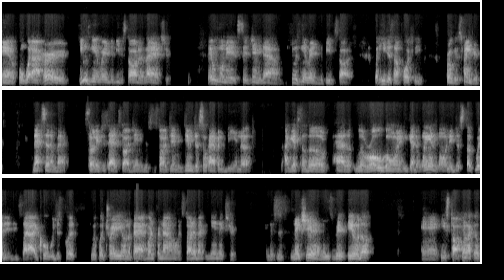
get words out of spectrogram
And from what I heard, he was getting ready to be the starter last year. They was going to sit Jimmy down. He was getting ready to be the starter, but he just unfortunately broke his finger. That set him back. So they just had to start Jimmy just to start Jimmy. Jimmy just so happened to be in the, I guess the little had a little role going and he got the wins going. They just stuck with it. It's like, all right, cool. We just put we'll put Trey on the back burner for now and start it back again next year. And this is next year, and he's really healed up. And he's talking like a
